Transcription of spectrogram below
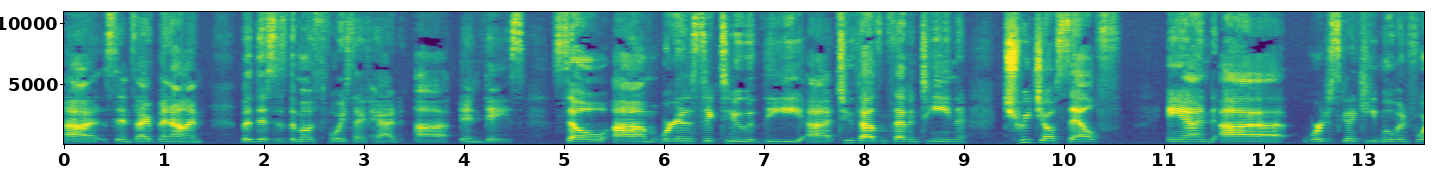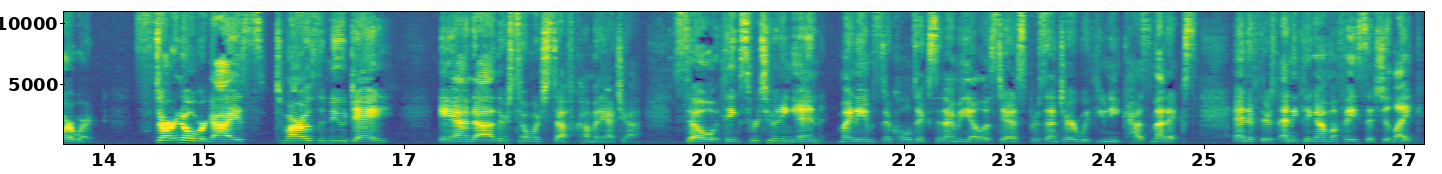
uh, since I've been on, but this is the most voice I've had uh, in days. So um, we're going to stick to the uh, 2017 Treat Yourself, and uh, we're just going to keep moving forward. Starting over, guys. Tomorrow's a new day and uh, there's so much stuff coming at you. So thanks for tuning in. My name is Nicole Dixon. I'm a yellow status presenter with Younique Cosmetics. And if there's anything on my face that you like,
